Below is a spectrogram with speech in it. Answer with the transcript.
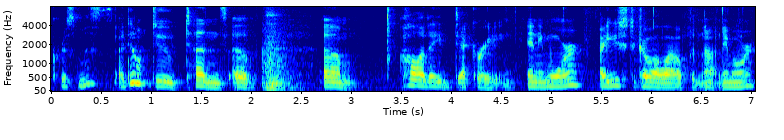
Christmas. I don't do tons of um, holiday decorating anymore. I used to go all out, but not anymore.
